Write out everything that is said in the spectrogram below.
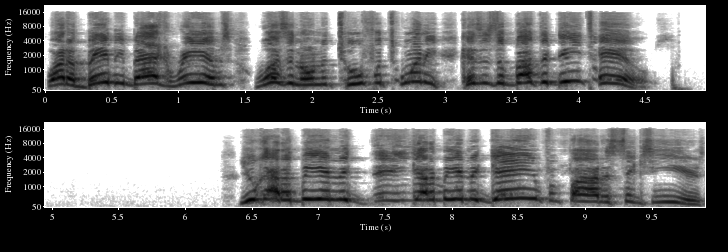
why the baby back ribs wasn't on the two for 20, because it's about the details. You gotta be in the you gotta be in the game for five to six years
